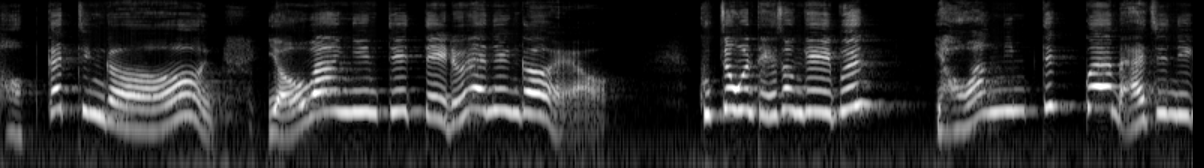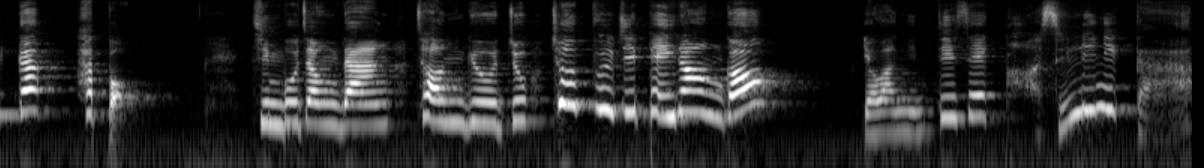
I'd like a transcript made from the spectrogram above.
법 같은 건 여왕님 뜻대로 하는 거예요. 국정원 대선 개입은 여왕님 뜻과 맞으니까 합법. 진보정당, 전교조, 촛불 집회 이런 거 여왕님 뜻에 거슬리니까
